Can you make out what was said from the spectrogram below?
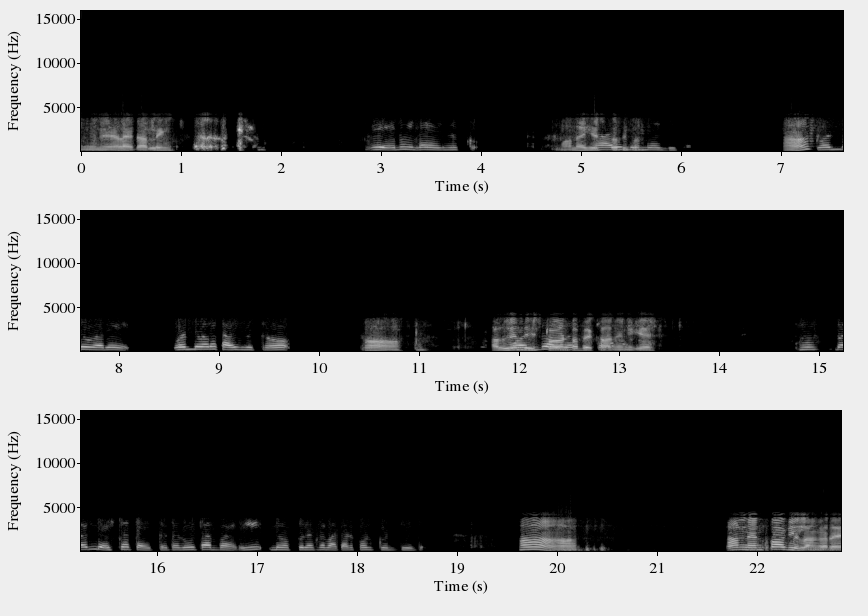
ನೀನು ಹೇಳೆ ಡಾರ್ಲಿಂಗ್ ಏನೂ ಇಲ್ಲ ಹೇಳ್ಬೇಕು. ಮನೆಗೆ ಎಷ್ಟೊತ್ತಿಗೆ ಬಂದು ಹಾಂ ಒಂದೂವರೆ ಒಂದೂವರೆ ಕಳಿಸ್ಬಿಟ್ರು ಬಿಟ್ರು ಅಲ್ಲಿಂದ ಇಷ್ಟು ಗಂಟ ಬೇಕಾ ನಿನಗೆ? ಹ್ಮ್, ಬಂದು ಎಷ್ಟೊತ್ತಾಯ್ತು ನಾನು ಊಟ ಮಾಡಿ ನಿಮ್ಮ ಅಪ್ಪನ ಹತ್ರ ಮಾತಾಡ್ಕೊಂಡು ಕುಂತಿದ್ದೆ. ಹಾ. ನಾನ್ ನೆನಪಾಗ್ಲಿಲ್ಲ ಹಂಗಾರೆ.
